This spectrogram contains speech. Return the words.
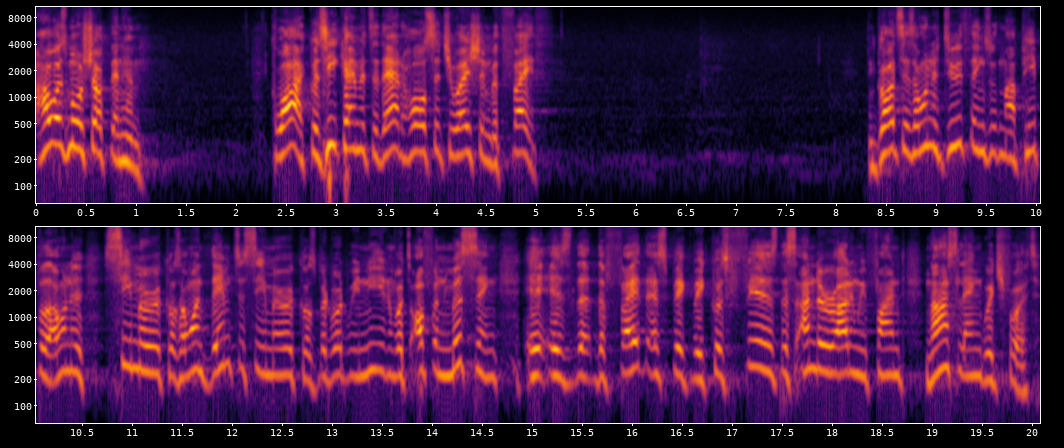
I was more shocked than him. Why? Because he came into that whole situation with faith. And God says, I want to do things with my people. I want to see miracles. I want them to see miracles. But what we need and what's often missing is the, the faith aspect because fear is this underwriting. We find nice language for it.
